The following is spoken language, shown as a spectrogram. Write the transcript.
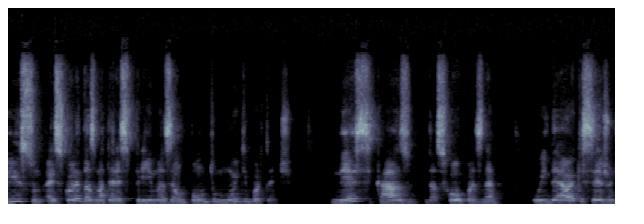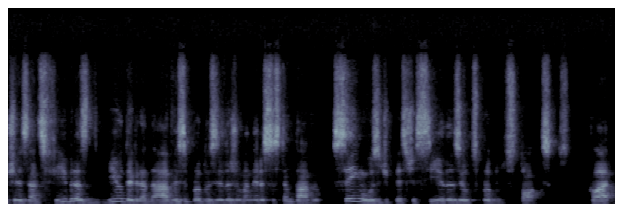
isso, a escolha das matérias-primas é um ponto muito importante. Nesse caso das roupas, né, o ideal é que sejam utilizadas fibras biodegradáveis e produzidas de maneira sustentável, sem uso de pesticidas e outros produtos tóxicos. Claro,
